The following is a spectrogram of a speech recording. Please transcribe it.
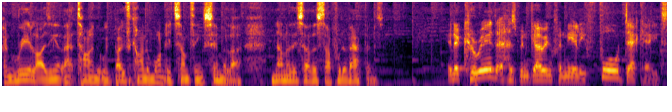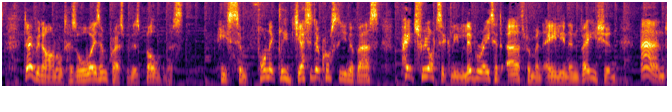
and realizing at that time that we both kind of wanted something similar, none of this other stuff would have happened. In a career that has been going for nearly four decades, David Arnold has always impressed with his boldness. He symphonically jetted across the universe, patriotically liberated Earth from an alien invasion, and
